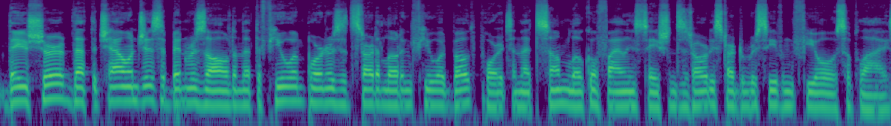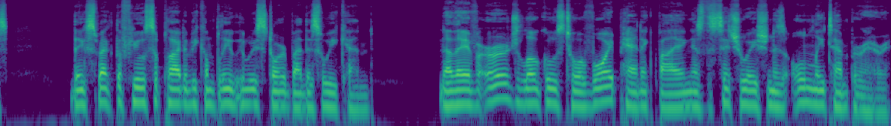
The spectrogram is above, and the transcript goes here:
They assured that the challenges had been resolved and that the fuel importers had started loading fuel at both ports and that some local filling stations had already started receiving fuel supplies. They expect the fuel supply to be completely restored by this weekend. Now, they have urged locals to avoid panic buying as the situation is only temporary.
